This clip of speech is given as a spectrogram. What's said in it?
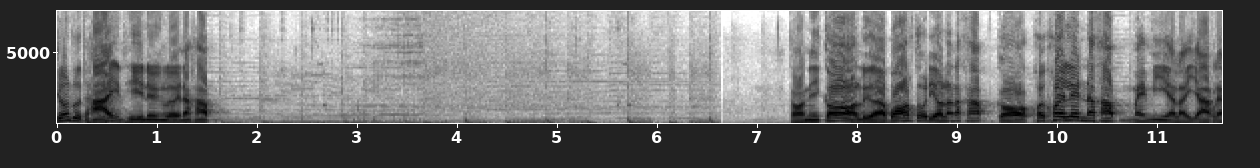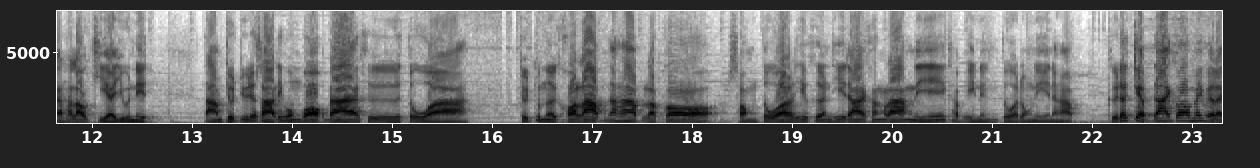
ช่วงสุดท้ายอีกทีหนึ่งเลยนะครับตอนนี้ก็เหลือบอสตัวเดียวแล้วนะครับ ก็ค่อยๆเล่นนะครับ ไม่มีอะไรยากแล้วถ้าเราเคลียร์ยูนิต ตามจุดยุทธศาสตร์ที่ผมบอกได้ก็คือตัวจุดกำเนิดคอรับนะครับ แล้วก็ 2 ตัวที่เคลื่อนที่ได้ข้างล่างนี้กับอีก1ตัวตรงนี้นะครับ คือถ้าเก็บได้ก็ไม่มีอะไร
